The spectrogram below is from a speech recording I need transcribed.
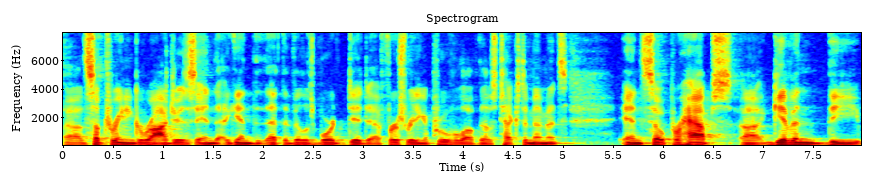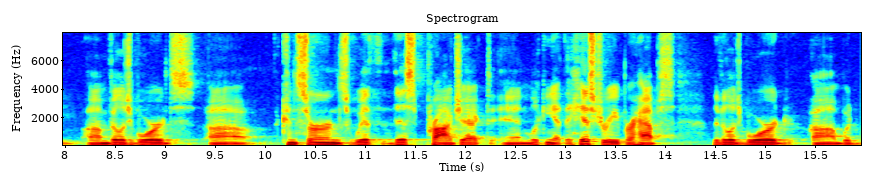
uh, subterranean garages, and again, that the village board did uh, first reading approval of those text amendments. And so perhaps, uh, given the um, village board's uh, concerns with this project and looking at the history, perhaps the village board uh, would,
